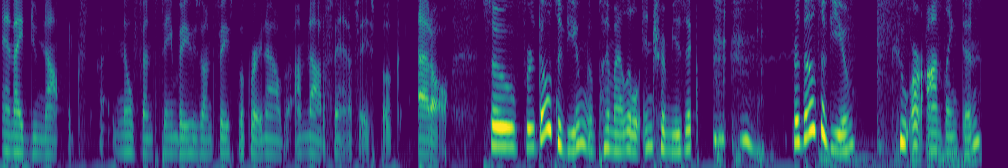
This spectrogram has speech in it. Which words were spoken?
And I do not like, no offense to anybody who's on Facebook right now, but I'm not a fan of Facebook at all. So for those of you, I'm going to play my little intro music. for those of you who are on LinkedIn,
